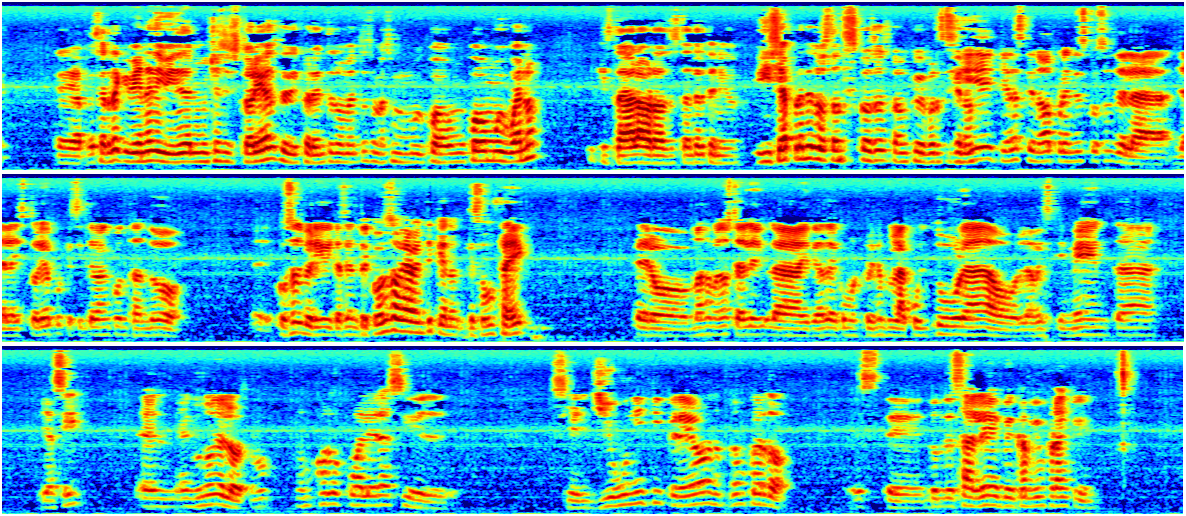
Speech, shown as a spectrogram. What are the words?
eh, a pesar de que viene dividido en muchas historias de diferentes momentos, se me hace un, muy juego, un juego muy bueno y que está, la verdad, está entretenido. Y si aprendes bastantes cosas, aunque parece Sí, que no. quieras que no aprendes cosas de la, de la historia porque sí te van contando eh, cosas verídicas. Entre cosas obviamente que, no- que son fake, pero más o menos te da la, la idea de como por ejemplo la cultura o la vestimenta y así. En, en uno de los, no, no me acuerdo cuál era, si el, si el Unity creo, no, no me acuerdo, este, donde sale Benjamin Franklin.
